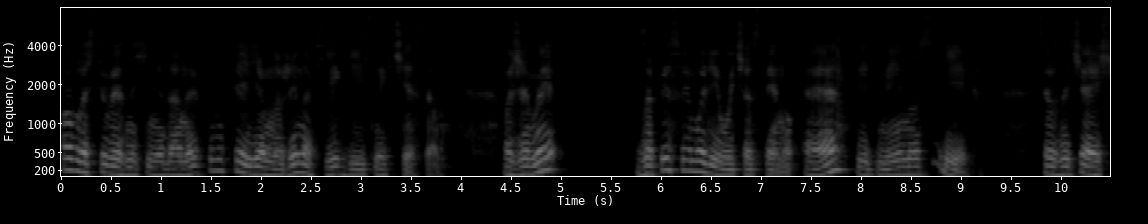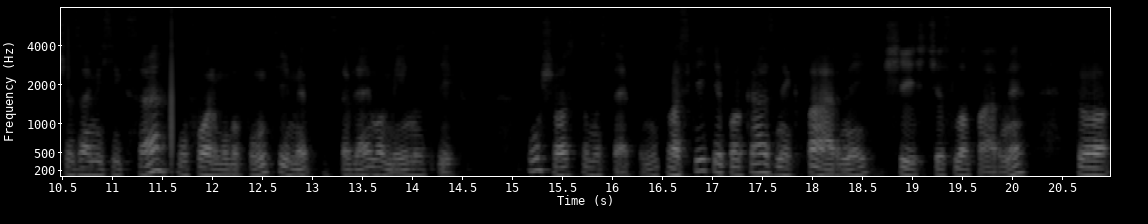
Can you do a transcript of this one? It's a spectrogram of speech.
Областю визначення даної функції є множина всіх дійсних чисел. Отже, ми записуємо ліву частину e від мінус x. Це означає, що замість х у формулу функції ми підставляємо мінус х. у шостому степені. Оскільки показник парний, 6 число парне, то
